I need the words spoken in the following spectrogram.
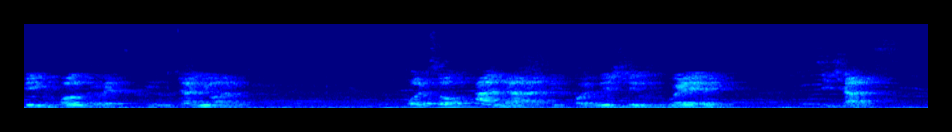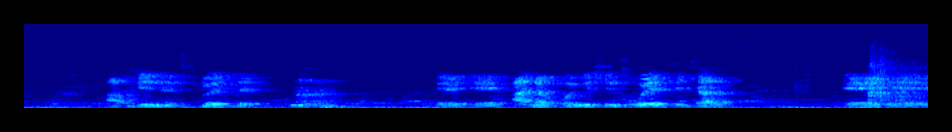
big Congress in January. also under the conditions where teachers are being exploited, under conditions where teachers uh, uh,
